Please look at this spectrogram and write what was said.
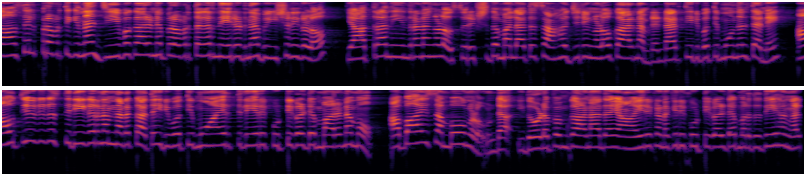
ഗാസയിൽ പ്രവർത്തിക്കുന്ന ജീവകാരുണ്യ പ്രവർത്തകർ നേരിടുന്ന ഭീഷണികളോ യാത്രാ നിയന്ത്രണങ്ങളോ സുരക്ഷിതമല്ലാത്ത സാഹചര്യങ്ങളോ കാരണം രണ്ടായിരത്തി ഇരുപത്തി മൂന്നിൽ തന്നെ ഔദ്യോഗിക സ്ഥിരീകരണം നടക്കാത്ത ഇരുപത്തി മൂവായിരത്തിലേറെ കുട്ടികളുടെ മരണമോ അപായ സംഭവങ്ങളോ ഉണ്ട്. ഇതോടൊപ്പം കാണാതായ ആയിരക്കണക്കിന് കുട്ടികളുടെ മൃതദേഹങ്ങൾ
